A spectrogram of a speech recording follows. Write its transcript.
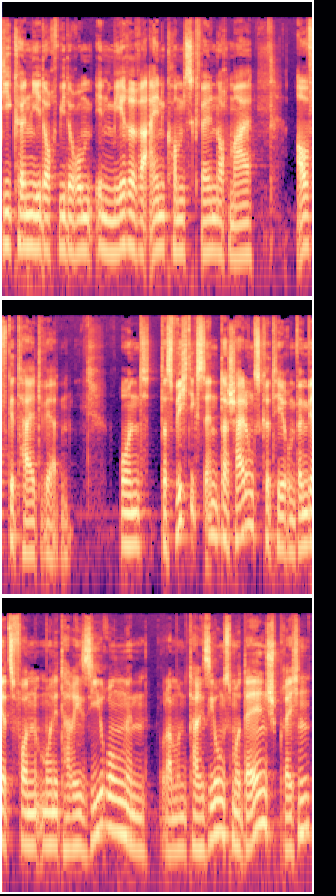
die können jedoch wiederum in mehrere Einkommensquellen nochmal aufgeteilt werden. Und das wichtigste Unterscheidungskriterium, wenn wir jetzt von Monetarisierungen oder Monetarisierungsmodellen sprechen,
